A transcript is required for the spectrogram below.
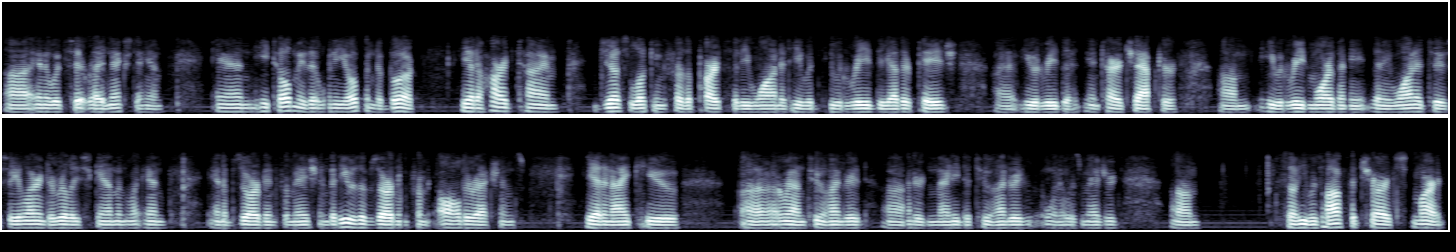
uh, and it would sit right next to him. And he told me that when he opened a book, he had a hard time just looking for the parts that he wanted. He would he would read the other page, uh, he would read the entire chapter. Um, he would read more than he than he wanted to, so he learned to really skim and and and absorb information. But he was absorbing from all directions. He had an IQ uh, around 200, uh, 190 to 200 when it was measured. Um, so he was off the charts smart.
